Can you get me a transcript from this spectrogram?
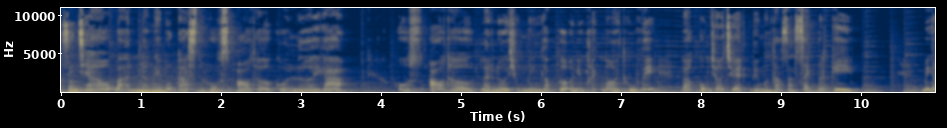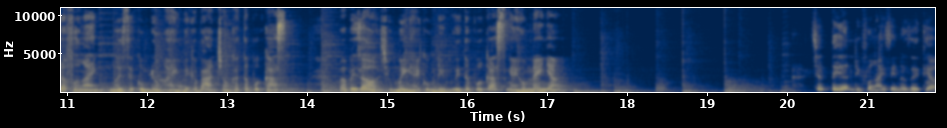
Xin chào, bạn đang nghe podcast Who's Author của Loega. Who's Author là nơi chúng mình gặp gỡ những khách mời thú vị và cùng trò chuyện về một tác giả sách bất kỳ. Mình là Phương Anh, người sẽ cùng đồng hành với các bạn trong các tập podcast. Và bây giờ chúng mình hãy cùng đến với tập podcast ngày hôm nay nhé. Trước tiên thì Phương Anh xin được giới thiệu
